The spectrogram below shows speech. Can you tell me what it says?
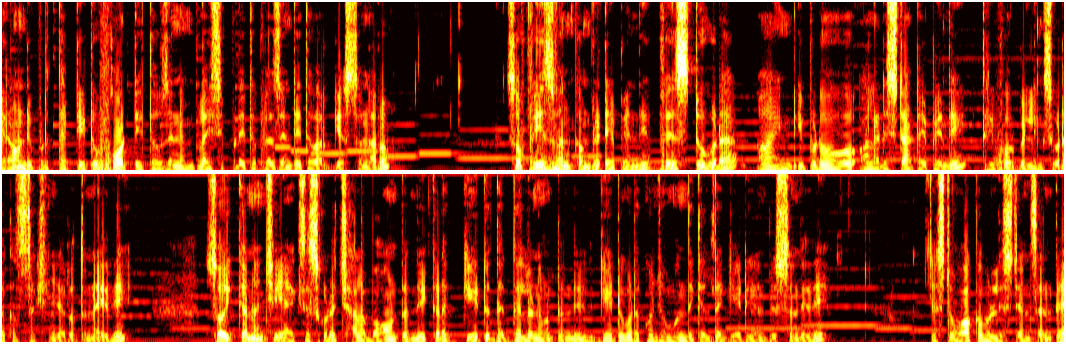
అరౌండ్ ఇప్పుడు thirty to forty thousand employees ఇప్పుడైతే ప్రజెంట్ అయితే వర్క్ చేస్తున్నారు. సో ఫేజ్ వన్ కంప్లీట్ అయిపోయింది. ఫేజ్ టూ కూడా ఇప్పుడు ఆల్రెడీ స్టార్ట్ అయిపోయింది. త్రీ ఫోర్ బిల్డింగ్స్ కూడా కన్స్ట్రక్షన్ జరుగుతున్నాయి ఇది. సో ఇక్కడ నుంచి యాక్సెస్ కూడా చాలా బాగుంటుంది. ఇక్కడ గేటు దగ్గరలోనే ఉంటుంది. గేటు కూడా కొంచెం ముందుకెళ్తే గేట్ కనిపిస్తుంది ఇది. జస్ట్ వాకబుల్ డిస్టెన్స్ అంతే.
